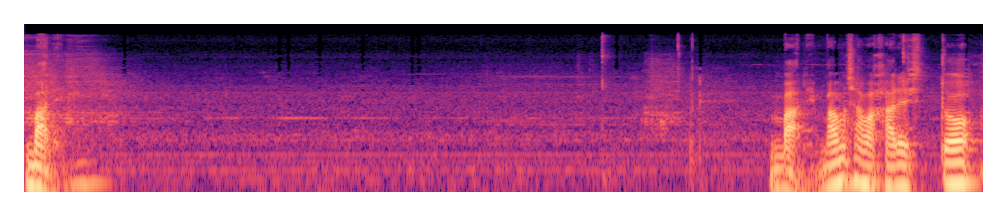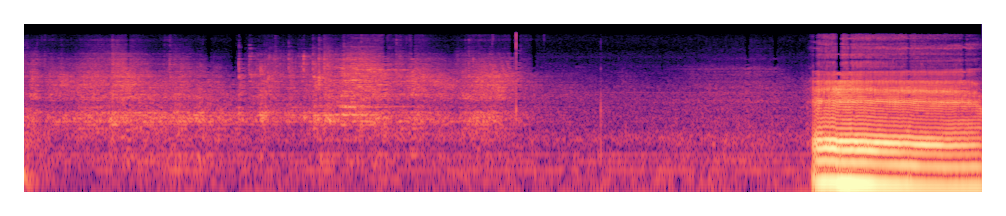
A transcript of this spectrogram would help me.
Vale. Vale, vamos a bajar esto. Eh,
